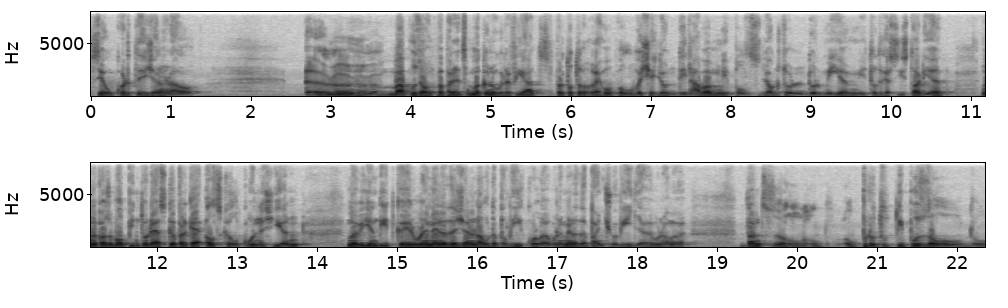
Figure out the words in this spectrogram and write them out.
seu quarter general. Eh, va posar uns paperets mecanografiats per tot arreu, pel vaixell on dinàvem i pels llocs on dormíem i tota aquesta història, una cosa molt pintoresca perquè els que el coneixien m'havien dit que era una mena de general de pel·lícula, una mena de Pancho Villa, un home, doncs el, el, prototipus del, del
